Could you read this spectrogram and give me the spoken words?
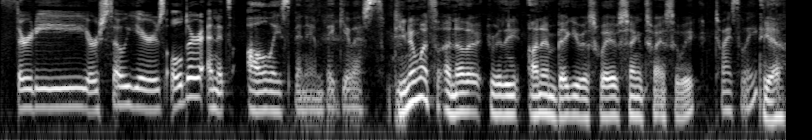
30 or so years older, and it's always been ambiguous. Do you know what's another really unambiguous way of saying twice a week? Twice a week? Yeah,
